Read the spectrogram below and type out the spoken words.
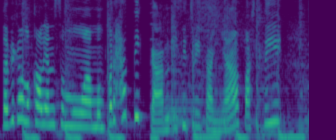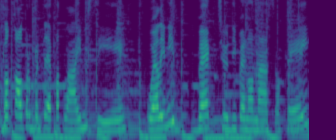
Tapi kalau kalian semua memperhatikan isi ceritanya, pasti bakal berpendapat lain sih. Well ini back to depend on us, oke? Okay?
